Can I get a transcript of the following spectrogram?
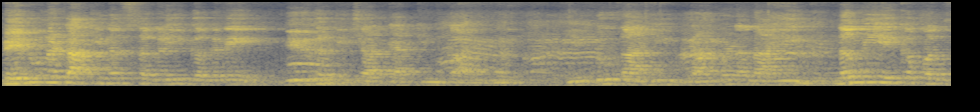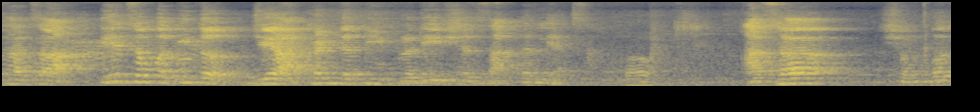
पेरून टाकीन सगळी गगने निर्गतीच्या त्या किंकाळीने हिंदू नाही ब्राह्मण नाही न मी एक पंथाचा तेच पतित जे अखंडती प्रदेश साकारल्याचा वाव. असा शंभर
